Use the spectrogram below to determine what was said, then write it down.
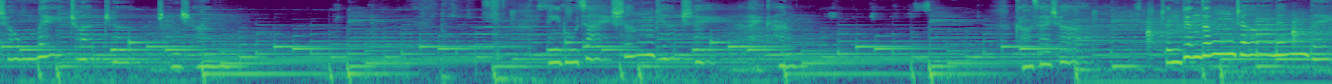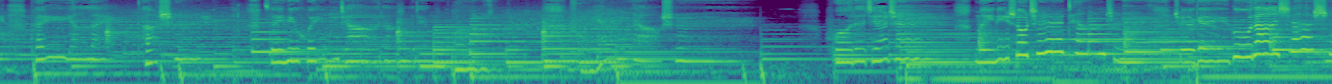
就没穿着衬衫。你不在身边，谁来看？靠在这枕边，等着棉被，被眼泪打湿，随你回家戒指，没你手指添置。却给孤单写诗，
